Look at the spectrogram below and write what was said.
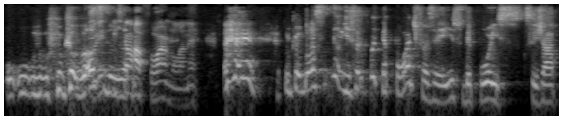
o, o, o que eu gosto... Por isso do... chama Fórmula, né? É, o que eu gosto, não, isso até pode fazer isso depois que você já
